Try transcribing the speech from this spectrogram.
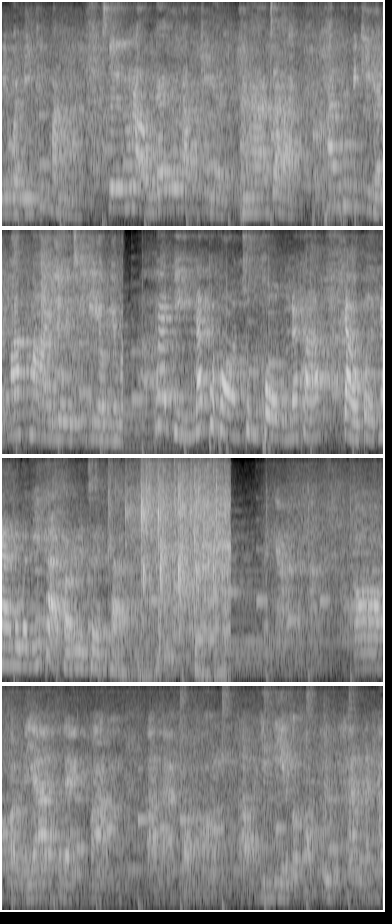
ในวันนี้ขึ้นมา ซึ่งเราได้รับเกียรตินะคะจากท่านผู้มีเกียรติมากมายเลยทีเดียวในวันแพทย์หญิงนัทพรชุมคงนะคะเก่าเปิดงานในวันนี้ค่ะขอเรียนเชิญค่ะรายการนะคะก็ขออนุญาตแสดงความอขออยินดีแล้วก็ขอบคุณทุกท่านนะคะ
